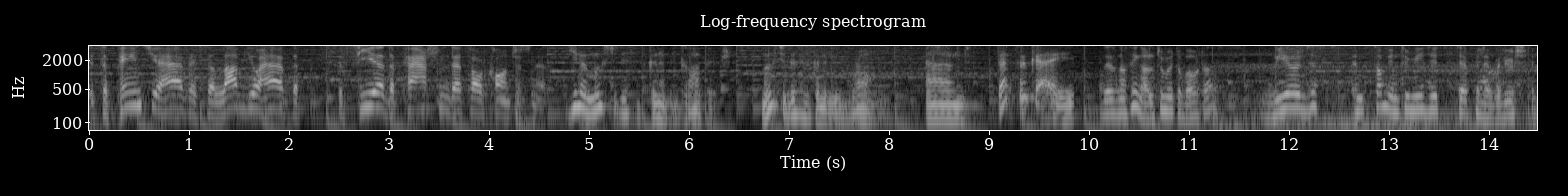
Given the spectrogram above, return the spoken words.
it's the pains you have, it's the love you have, the, the fear, the passion, that's all consciousness. You know, most of this is going to be garbage. Most of this is going to be wrong. And that's okay. There's nothing ultimate about us. We are just in some intermediate step in evolution.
